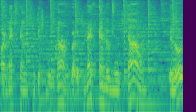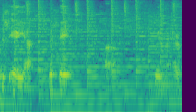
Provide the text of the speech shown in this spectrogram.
or next candle can just move down. But if next candle moves down below this area, let's say, uh, my arrow?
